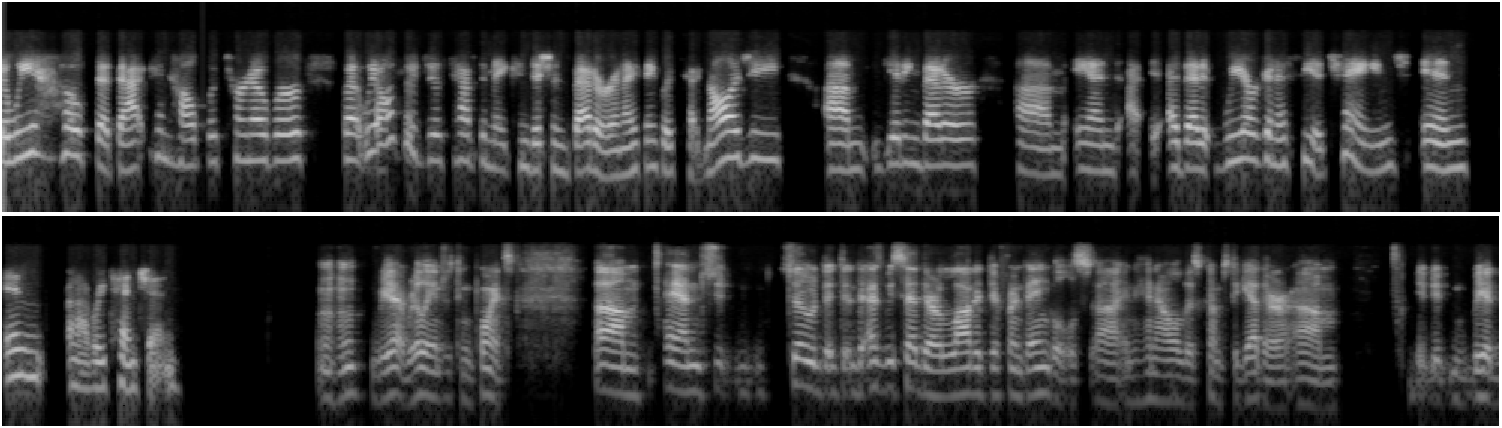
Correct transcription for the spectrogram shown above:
So we hope that that can help with turnover, but we also just have to make conditions better. And I think with technology um, getting better, um, and I, I, that it, we are going to see a change in in uh, retention. Mm-hmm. Yeah, really interesting points. Um, and so, as we said, there are a lot of different angles uh, in how all this comes together. Um, it, it, we had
